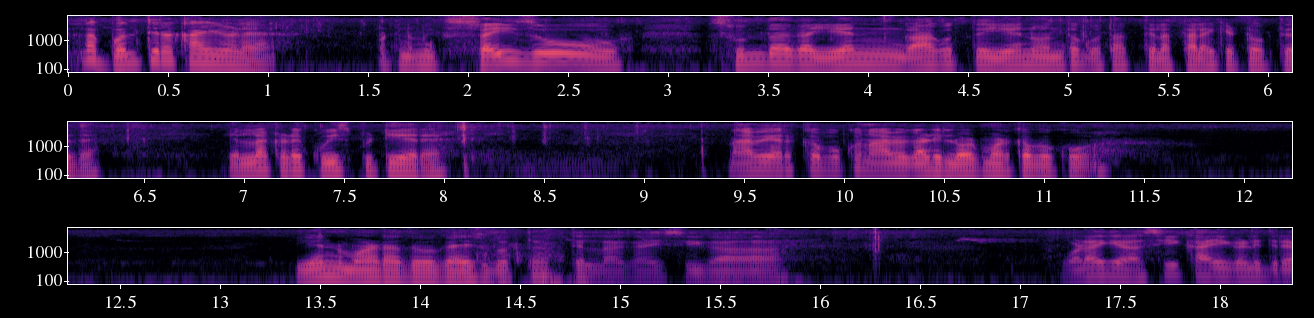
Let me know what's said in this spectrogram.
ಎಲ್ಲ ಬಲ್ತಿರೋ ಕಾಯಿಗಳೇ. ಬಟ್ ನಮಗೆ ಸೈಜು ಸುಲಿದಾಗ ಏನು ಆಗುತ್ತೆ ಏನು ಅಂತ ಗೊತ್ತಾಗ್ತಿಲ್ಲ. ತಲೆ ಕೆಟ್ಟು ಹೋಗ್ತಿದೆ. ಎಲ್ಲ ಕಡೆ ಕುಯ್ಸ್ಬಿಟ್ಟಿದ್ದಾರೆ ನಾವೇ ಎರ್ಕೋಬೇಕು ನಾವೇ ಗಾಡಿ ಲೋಡ್ ಮಾಡ್ಕೋಬೇಕು. ಏನು ಮಾಡೋದು ಗಾಯ್ಸ್ ಗೊತ್ತಾಗ್ತಿಲ್ಲ ಗಾಯ್ಸ್ ಈಗ ಒಳಗೆ ಹಸಿ ಕಾಯಿಗಳಿದ್ರೆ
